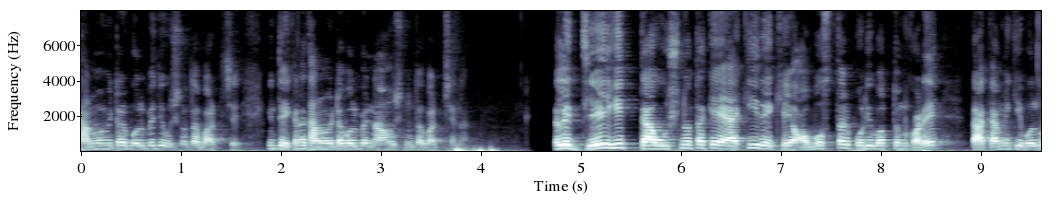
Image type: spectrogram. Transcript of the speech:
থার্মোমিটার বলবে যে উষ্ণতা বাড়ছে। কিন্তু এখানে থার্মোমিটার বলবে না, উষ্ণতা বাড়ছে না। তাহলে যে হিটটা উষ্ণতাকে একই রেখে অবস্থার পরিবর্তন করে, তাকে আমি কি বলব?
